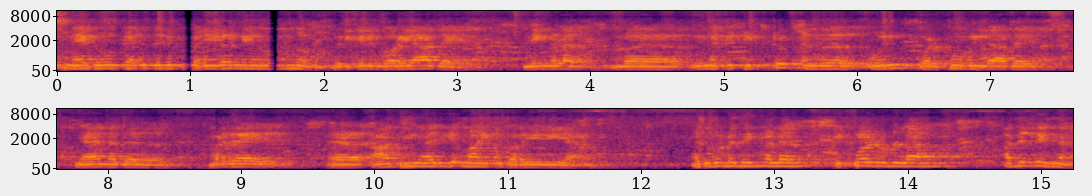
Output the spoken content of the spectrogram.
സ്നേഹവും കരുതലും പരിഗണനയും ഒന്നും ഒരിക്കലും കുറയാതെ നിങ്ങൾ നിങ്ങൾക്ക് കിട്ടും എന്നത് ഒരു കുഴപ്പവുമില്ലാതെ ഞാനത് വളരെ ആധികാരികമായിട്ട് പറയുകയാണ്. അതുകൊണ്ട് നിങ്ങൾ ഇപ്പോഴുള്ള അതിൽ നിന്ന്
